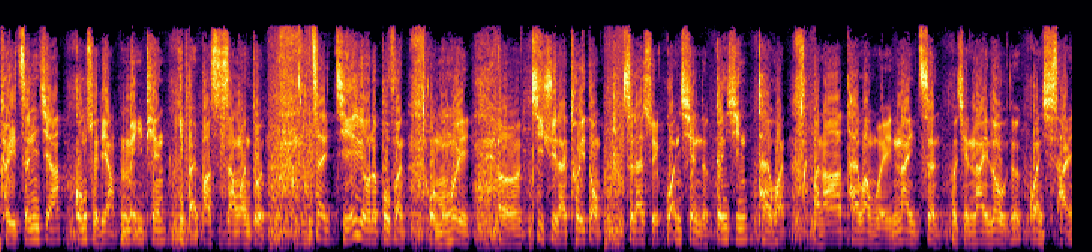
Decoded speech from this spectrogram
可以增加供水量每天一百八十三万吨。在节流的部分，我们会呃继续来推动自来水管线的更新汰换，把它汰换为耐震而且耐漏的管材。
